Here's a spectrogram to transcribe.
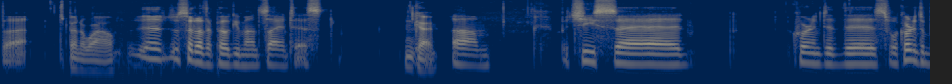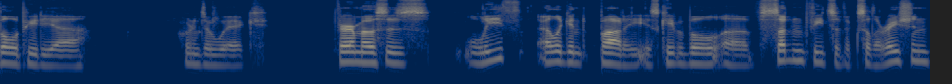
but It's been a while. uh, just another Pokemon scientist. Okay. Um but she said according to this well according to Bulbapedia according to Wicke Pheromosa's lithe, elegant body is capable of sudden feats of acceleration,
